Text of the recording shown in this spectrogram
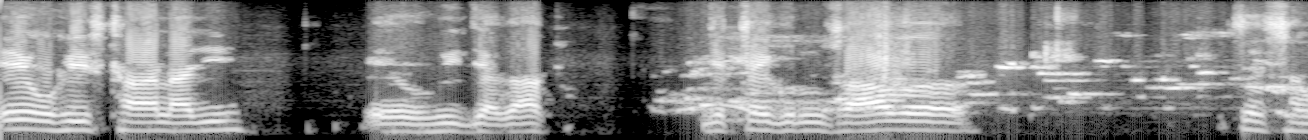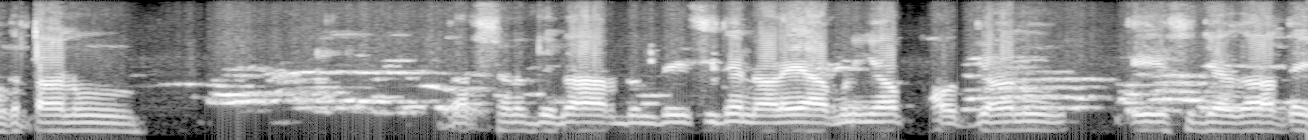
ਇਹ ਉਹੀ ਸਥਾਨ ਆ ਜੀ। ਇਹ ਉਹੀ ਜਗ੍ਹਾ ਜਿੱਥੇ ਗੁਰੂ ਸਾਹਿਬ ਤੇ ਸੰਗਤਾਂ ਨੂੰ ਦਰਸ਼ਨ ਦਿਦਾਰ ਦਿੰਦੇ ਸੀ ਤੇ ਨਾਲੇ ਆਪਣੀਆਂ ਫੌਜਾਂ ਨੂੰ ਇਸ ਜਗ੍ਹਾ ਤੇ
